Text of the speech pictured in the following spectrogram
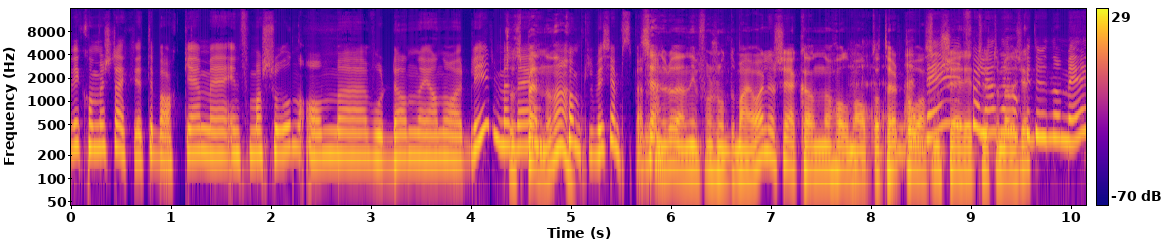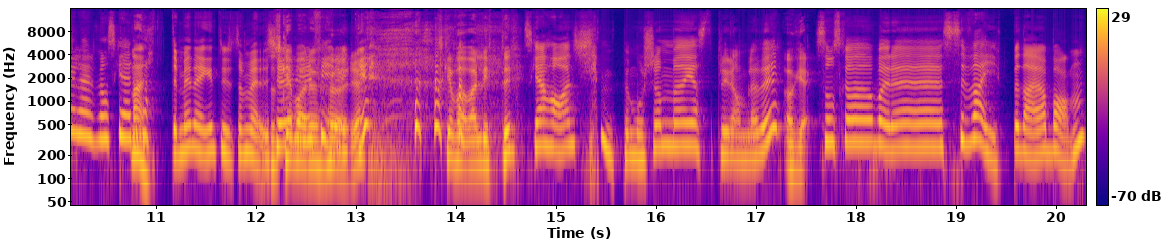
vi kommer sterkere tilbake med informasjon om eh, hvordan januar blir. Men Så det kommer til å bli kjempespennende. Sender du den informasjonen til meg òg, eller så jeg kan holde meg oppdatert på Nei, hva som skjer i Det føler jeg nå har ikke du noe med. Eller nå skal jeg Nei. ratte min egen Tute Mediekjør Så skal jeg bare i fire høre. Skal jeg bare være lytter? Skal jeg ha en kjempemorsom eh, gjesteprogramleder? okay. Som skal bare sveipe deg av banen?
